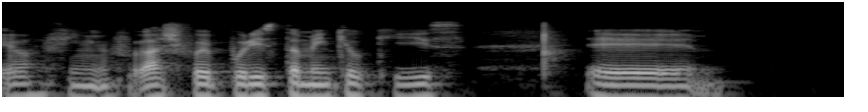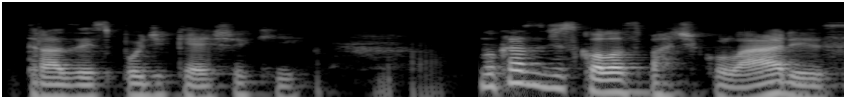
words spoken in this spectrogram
eu, enfim, eu acho que foi por isso também que eu quis é, trazer esse podcast aqui. No caso de escolas particulares,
